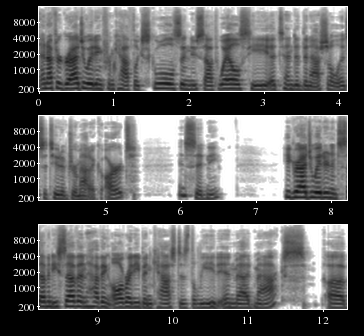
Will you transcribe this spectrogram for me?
and after graduating from Catholic schools in New South Wales, he attended the National Institute of Dramatic Art in Sydney. He graduated in 77, having already been cast as the lead in Mad Max, a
